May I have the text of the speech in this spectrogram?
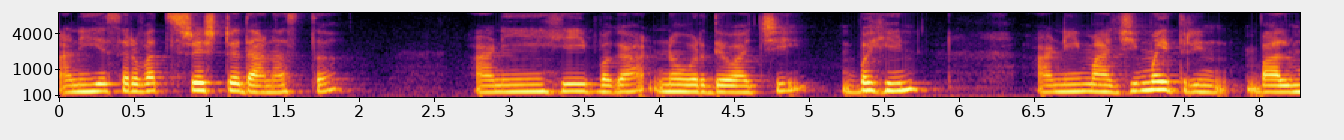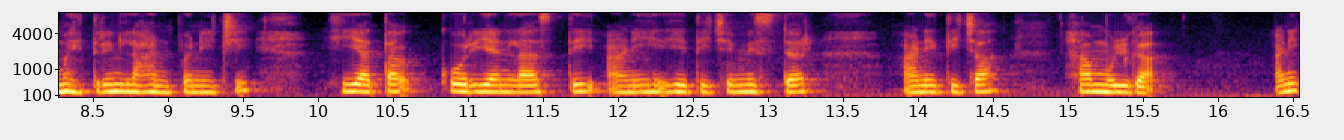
आणि हे सर्वात श्रेष्ठ दान असतं. आणि ही बघा नवरदेवाची बहीण आणि माझी मैत्रीण बालमैत्रीण लहानपणीची. ही आता कोरियनला असती आणि हे तिचे मिस्टर आणि तिचा हा मुलगा. आणि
